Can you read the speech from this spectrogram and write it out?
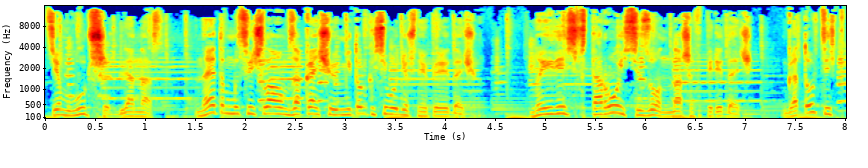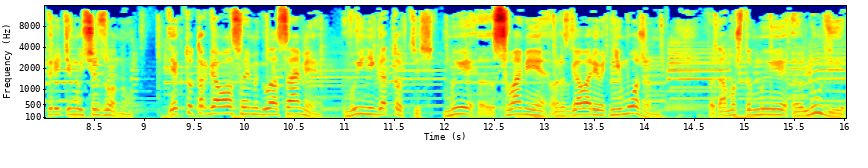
тем лучше для нас. На этом мы с Вячеславом заканчиваем не только сегодняшнюю передачу, но и весь второй сезон наших передач. Готовьтесь к третьему сезону. Те, кто торговал своими голосами, вы не готовьтесь. Мы э, с вами разговаривать не можем, потому что мы, э, люди,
